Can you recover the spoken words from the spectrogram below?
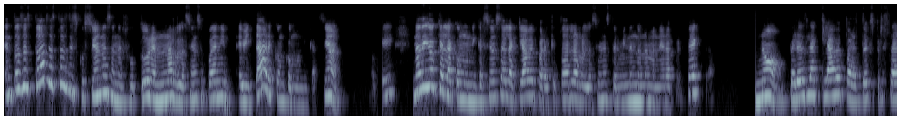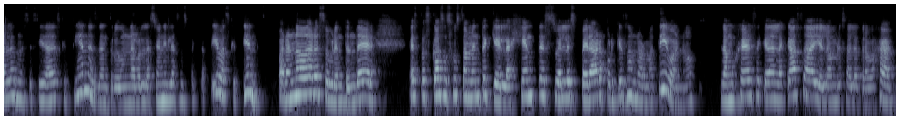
Entonces, todas estas discusiones en el futuro, en una relación, se pueden evitar con comunicación, ¿ok? No digo que la comunicación sea la clave para que todas las relaciones terminen de una manera perfecta. No, pero es la clave para tú expresar las necesidades que tienes dentro de una relación y las expectativas que tienes, para no dar a sobreentender estas cosas justamente que la gente suele esperar porque es lo normativo, ¿no? La mujer se queda en la casa y el hombre sale a trabajar.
